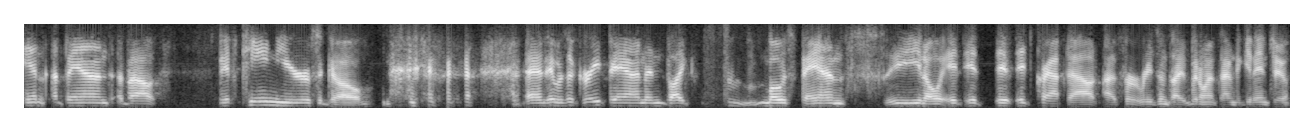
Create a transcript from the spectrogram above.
in a band about 15 years ago, and it was a great band. And like most bands, you know, it it it, it crapped out uh, for reasons I we don't have time to get into.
